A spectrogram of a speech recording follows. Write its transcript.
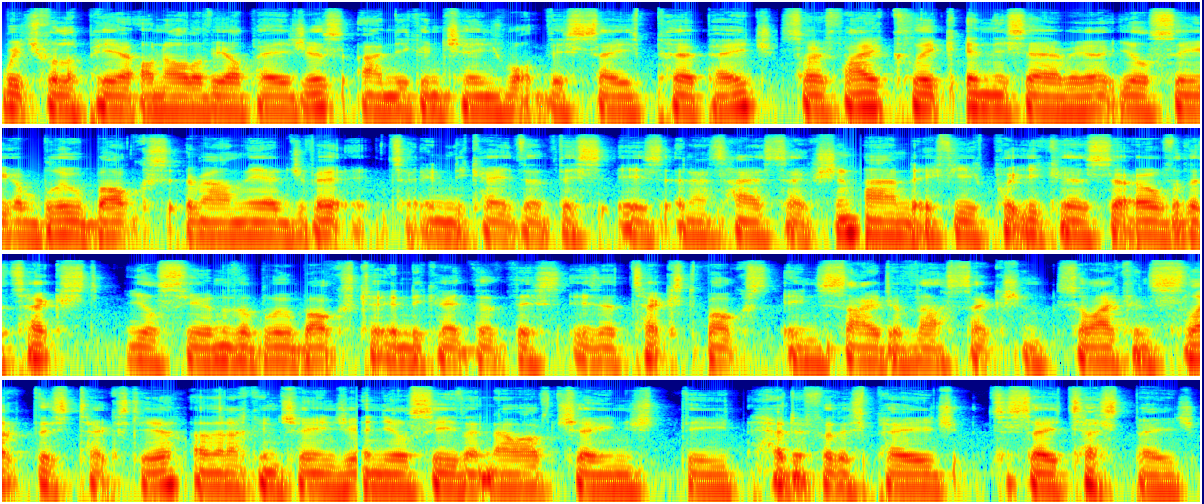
which will appear on all of your pages and you can change what this says per page. So if I click in this area, you'll see a blue box around the edge of it to indicate that this is an entire section. And if you put your cursor over the text, you'll see another blue box to indicate that this is a text box inside of that section. So I can select this text here and then I can change it and you'll see that now I've changed the header for this page to say test page.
